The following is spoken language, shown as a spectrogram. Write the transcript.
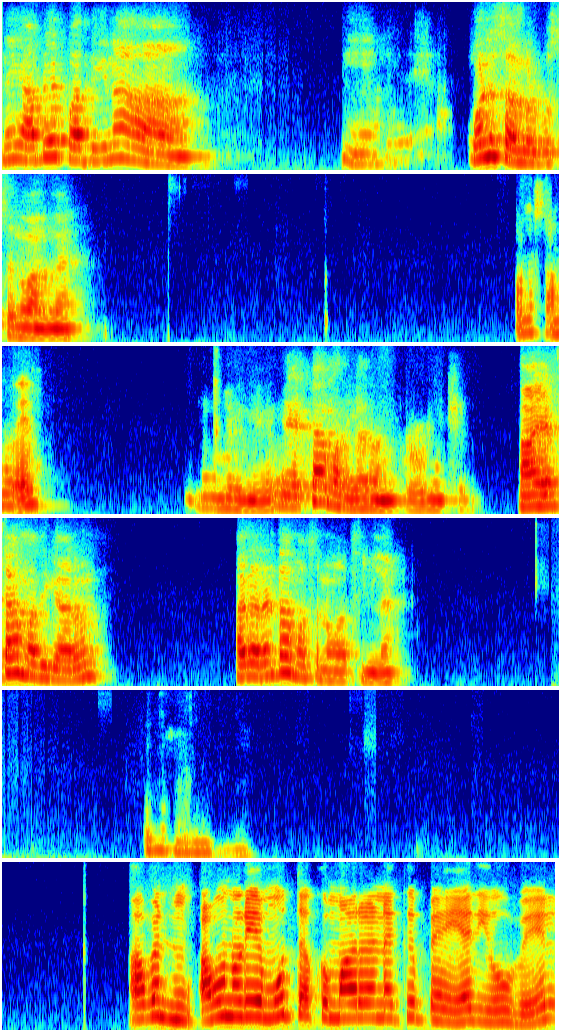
நீங்க அப்படியே பாத்தீங்கன்னா ம், ஒண்ணு சாமுவேல் புஸ்தகம் இருங்க. எட்டாம் அதிகாரம் ஒரு நிமிஷம். ஆ எட்டாம் அதிகாரம் அதுல ரெண்டாம் வசனம் வாசிங்களேன் அவன் அவனுடைய மூத்த குமாரனுக்கு பெயர் யோவேல்.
